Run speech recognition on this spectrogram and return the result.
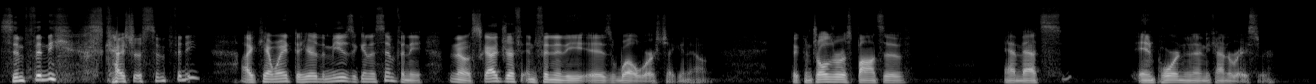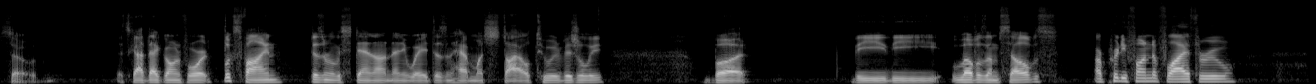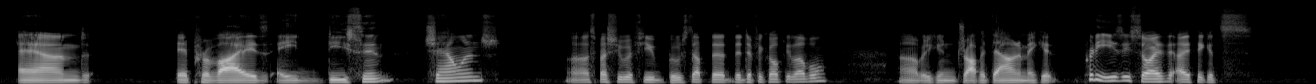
Symphony, Skydrift Symphony. I can't wait to hear the music in a symphony. No, Skydrift Infinity is well worth checking out. The controls are responsive, and that's important in any kind of racer. So it's got that going for it. Looks fine doesn't really stand out in any way. It doesn't have much style to it visually, but the the levels themselves are pretty fun to fly through, and it provides a decent challenge, uh, especially if you boost up the the difficulty level. Uh, but you can drop it down and make it pretty easy. So I th- I think it's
